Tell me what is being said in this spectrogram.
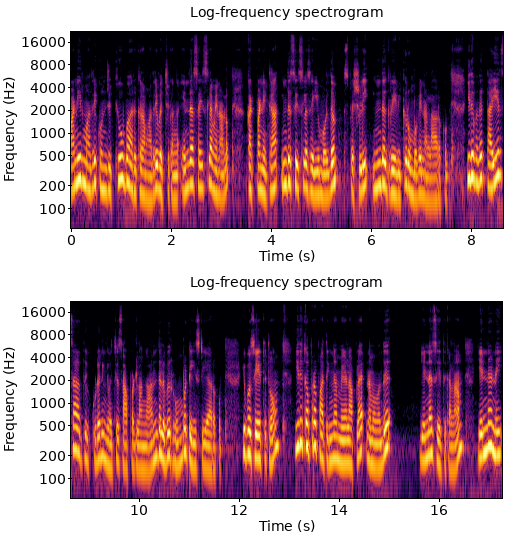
பன்னீர் மாதிரி கொஞ்சம் க்யூபாக இருக்கிற மாதிரி வச்சுக்கோங்க. எந்த சைஸில் வேணாலும் கட் பண்ணிக்கலாம். இந்த சைஸில் செய்யும்பொழுது ஸ்பெஷலி இந்த கிரேவிக்கு ரொம்பவே நல்லாயிருக்கும் இது வந்து தயிர் சாதத்துக்கு கூட நீங்கள் வச்சு சாப்பிடலாங்க. அந்தளவு ரொம்ப டேஸ்டியாக இருக்கும். இப்போ சேர்த்துட்டோம். இதுக்கப்புறம் பார்த்திங்கன்னா மேலாப்பில் நம்ம வந்து எண்ணெய் சேர்த்துக்கலாம்? எண்ணெய்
